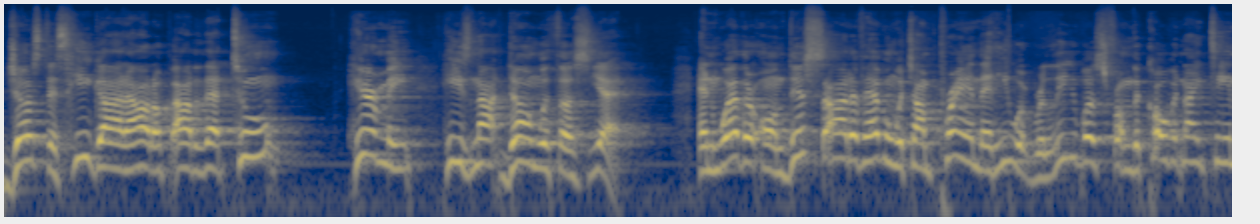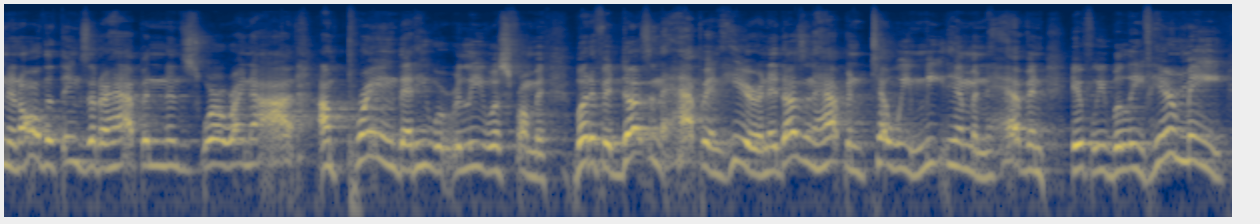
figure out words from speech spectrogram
just as he got out of, out of that tomb, hear me, he's not done with us yet. And whether on this side of heaven, which I'm praying that He would relieve us from the COVID 19 and all the things that are happening in this world right now, I, am praying that He would relieve us from it. But if it doesn't happen here and it doesn't happen until we meet Him in heaven, if we believe, hear me,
